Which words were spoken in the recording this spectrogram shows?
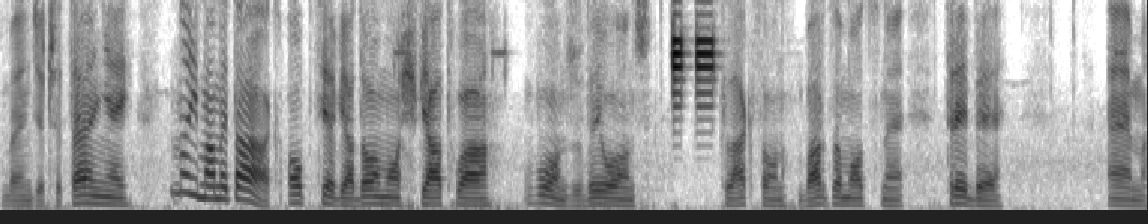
Będzie czytelniej. No i mamy tak, opcje wiadomo, światła, włącz, wyłącz, klakson bardzo mocny, tryby M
